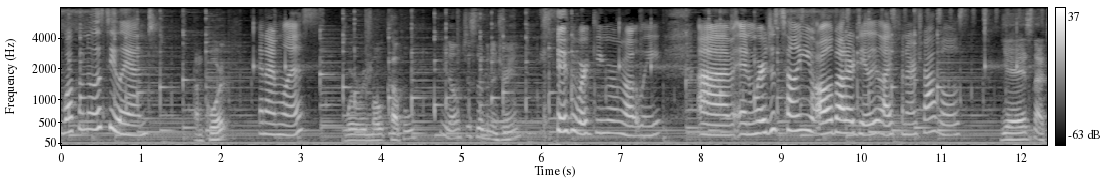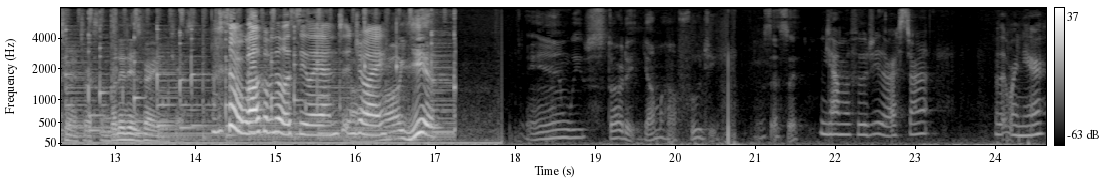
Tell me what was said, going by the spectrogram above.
Welcome to Lissy Land. I'm Court. And I'm Liz. We're a remote couple, you know, just living a dream. Working remotely. Um, and we're just telling you all about our daily life and our travels. Yeah, it's not too interesting, but it is very interesting. Welcome to Lissy Land. Enjoy. Oh, yeah. And we've started Yamaha Fuji. What's that say? Yamafuji, the restaurant that we're near.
